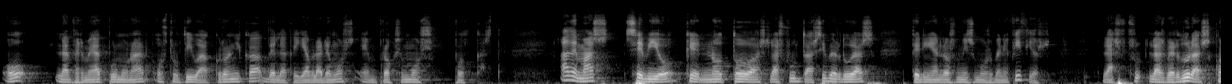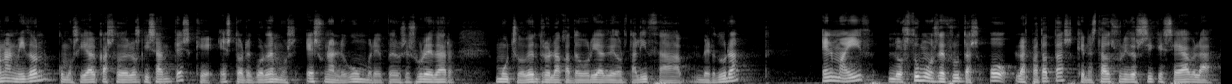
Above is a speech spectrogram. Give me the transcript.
o la enfermedad pulmonar obstructiva crónica, de la que ya hablaremos en próximos podcasts. Además, se vio que no todas las frutas y verduras tenían los mismos beneficios. Las, verduras con almidón, como sería el caso de los guisantes, que esto recordemos es una legumbre, pero se suele dar mucho dentro de la categoría de hortaliza verdura. El maíz, los zumos de frutas o las patatas, que en Estados Unidos sí que se habla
